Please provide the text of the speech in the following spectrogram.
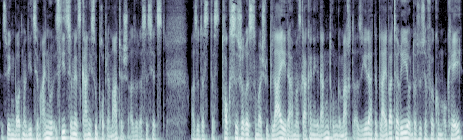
Deswegen baut man Lithium ein. Nur ist Lithium jetzt gar nicht so problematisch. Also das ist jetzt, also das, das Toxischere ist zum Beispiel Blei, da haben wir uns gar keine Gedanken drum gemacht. Also jeder hat eine Bleibatterie und das ist ja vollkommen okay.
